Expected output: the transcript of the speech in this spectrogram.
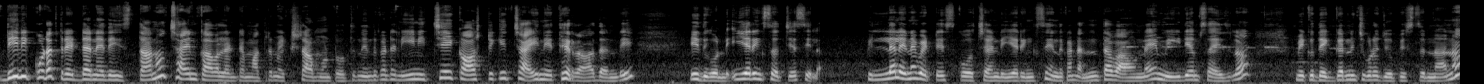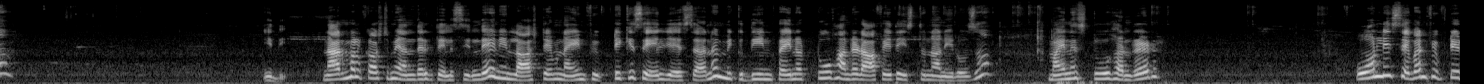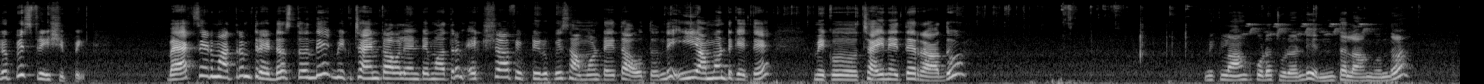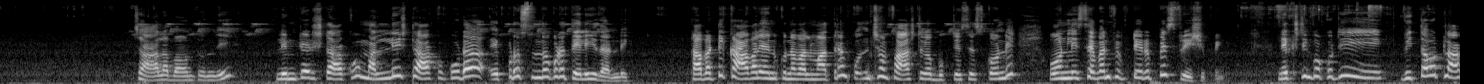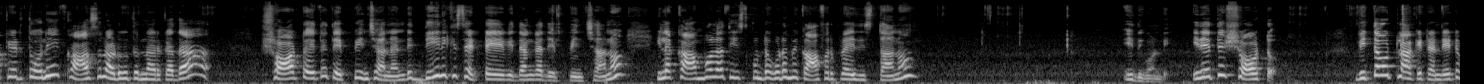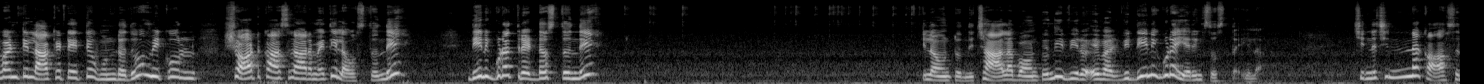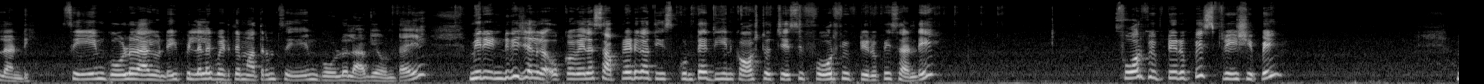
దీనికి కూడా థ్రెడ్ అనేది ఇస్తాను. చైన్ కావాలంటే మాత్రం ఎక్స్ట్రా అమౌంట్ అవుతుంది. ఎందుకంటే నేను ఇచ్చే కాస్ట్కి చైన్ అయితే రాదండి. ఇదిగోండి ఇయర్ రింగ్స్ వచ్చేసి ఇలా. పిల్లలైనా పెట్టేసుకోవచ్చు అండి ఇయర్ రింగ్స్. ఎందుకంటే అంత బాగున్నాయి మీడియం సైజులో. మీకు దగ్గర నుంచి కూడా చూపిస్తున్నాను. ఇది. నార్మల్ కాస్ట్ మీ అందరికి తెలిసిందే. నేను లాస్ట్ టైం నైన్ ఫిఫ్టీకి సేల్ చేశాను. మీకు దీనిపైన టూ హండ్రెడ్ ఆఫ్ అయితే ఇస్తున్నాను ఈరోజు. Minus two hundred. Only seven fifty rupees free shipping. Back side మాత్రం థ్రెడ్ వస్తుంది. మీకు చైన్ కావాలంటే మాత్రం ఎక్స్ట్రా ఫిఫ్టీ రూపీస్ అమౌంట్ అయితే అవుతుంది. ఈ అమౌంట్కి అయితే మీకు చైన్ అయితే రాదు. మీకు లాంగ్ కూడా చూడండి. ఎంత లాంగ్ ఉందో. చాలా బాగుంటుంది. లిమిటెడ్ స్టాకు మళ్ళీ స్టాక్ కూడా ఎప్పుడు వస్తుందో కూడా తెలియదండి. కాబట్టి కావాలి అనుకున్న వాళ్ళు మాత్రం కొంచెం ఫాస్ట్గా బుక్ చేసేసుకోండి. Only seven fifty rupees free shipping. Next ఇంకొకటి వితౌట్ లాకెట్తోని కాసులు అడుగుతున్నారు కదా. షార్ట్ అయితే తెప్పించానండి. దీనికి సెట్ అయ్యే విధంగా తెప్పించాను. ఇలా కాంబోలో తీసుకుంటే కూడా మీకు ఆఫర్ ప్రైస్ ఇస్తాను. ఇదిగోండి. ఇదైతే షార్ట్. వితౌట్ లాకెట్ అండి. ఎటువంటి లాకెట్ అయితే ఉండదు. మీకు షార్ట్ కాసుల హారం అయితే ఇలా వస్తుంది. దీనికి కూడా థ్రెడ్ వస్తుంది. ఇలా ఉంటుంది. చాలా బాగుంటుంది. ఇవి దీనికి కూడా ఇయరింగ్స్ వస్తాయి ఇలా. చిన్న చిన్న కాసులు అండి. సేమ్ గోల్డ్ లాగే ఉంటాయి. ఈ పిల్లలకు పెడితే మాత్రం సేమ్ గోల్డ్ లాగే ఉంటాయి. మీరు ఇండివిజువల్గా ఒకవేళ సపరేట్గా తీసుకుంటే దీని కాస్ట్ వచ్చేసి ఫోర్ ఫిఫ్టీ రూపీస్ అండి. Four fifty rupees free shipping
